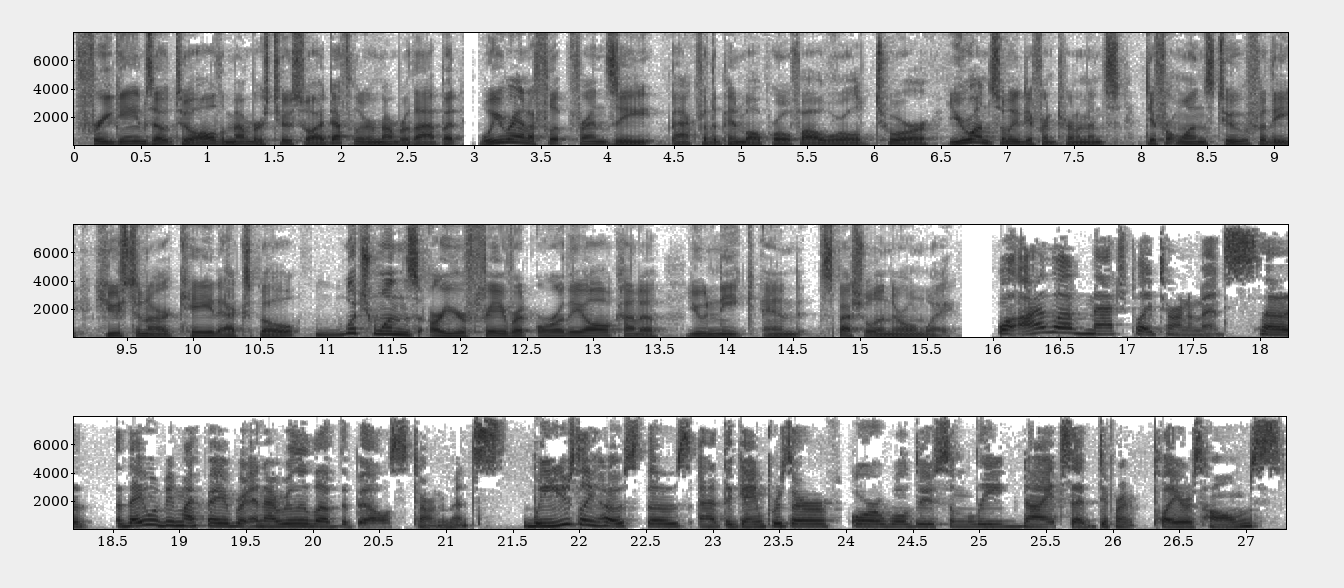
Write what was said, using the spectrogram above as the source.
free games out to all the members too, so I definitely remember that. But we ran a Flip Frenzy back for the Pinball Profile World Tour. You run so many different tournaments, different ones too for the Houston Arcade Expo. Which ones are your favorite, or are they all kind of unique and special in their own way? Well, I love match play tournaments. So they would be my favorite, and I really love the Belles tournaments. We usually host those at the Game Preserve, or we'll do some league nights at different players' homes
